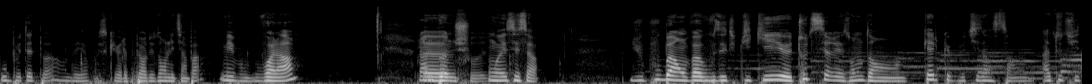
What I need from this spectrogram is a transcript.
ou peut-être pas hein, d'ailleurs, parce que la plupart du temps on les tient pas. Mais bon, voilà. Plein de Euh, bonnes choses. Ouais, c'est ça. Du coup, bah, on va vous expliquer euh, toutes ces raisons dans quelques petits instants. À tout de suite.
